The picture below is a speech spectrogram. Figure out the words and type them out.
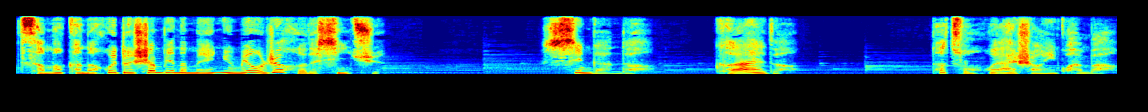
怎么可能会对身边的美女没有任何的兴趣？性感的、可爱的，他总会爱上一款吧？”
